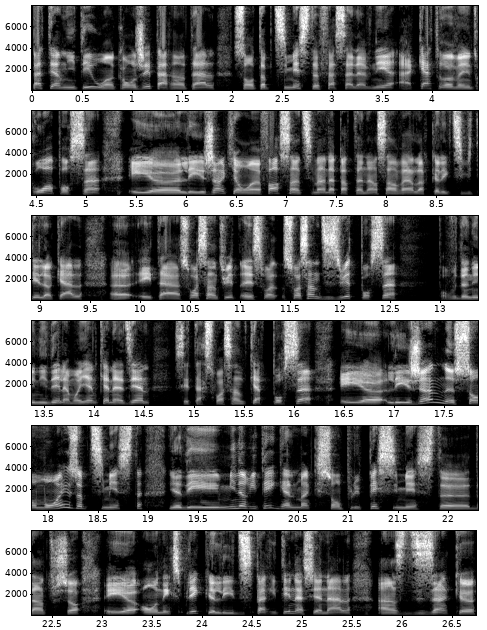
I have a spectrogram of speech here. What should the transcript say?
paternité ou en congé parental sont optimistes face à l'avenir à 83% et euh, les gens qui ont un fort sentiment d'appartenance envers leur collectivité locale euh, est à 68 et 78 pour vous donner une idée, la moyenne canadienne, c'est à 64% Et euh, les jeunes sont moins optimistes. Il y a des minorités également qui sont plus pessimistes euh, dans tout ça. Et euh, on explique les disparités nationales en se disant que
